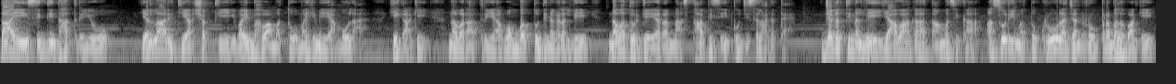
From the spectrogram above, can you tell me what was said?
ತಾಯಿ ಸಿದ್ಧಿದಾತ್ರಿಯು ಎಲ್ಲಾ ರೀತಿಯ ಶಕ್ತಿ, ವೈಭವ ಮತ್ತು ಮಹಿಮೆಯ ಮೂಲ. ಹೀಗಾಗಿ ನವರಾತ್ರಿಯ ಒಂಬತ್ತು ದಿನಗಳಲ್ಲಿ ನವದುರ್ಗೆಯರನ್ನ ಸ್ಥಾಪಿಸಿ ಪೂಜಿಸಲಾಗುತ್ತೆ. ಜಗತ್ತಿನಲ್ಲಿ ಯಾವಾಗ ತಾಮಸಿಕ, ಅಸುರಿ ಮತ್ತು ಕ್ರೂರ ಜನರು ಪ್ರಬಲವಾಗಿ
